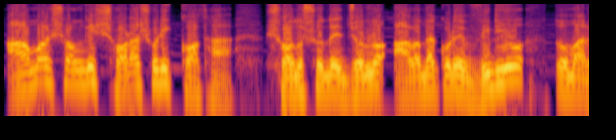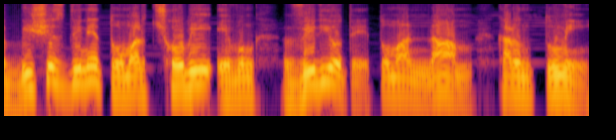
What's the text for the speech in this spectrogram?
আমার সঙ্গে সরাসরি কথা, সদস্যদের জন্য আলাদা করে ভিডিও, তোমার বিশেষ দিনে তোমার ছবি এবং ভিডিওতে তোমার নাম, কারণ তুমি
